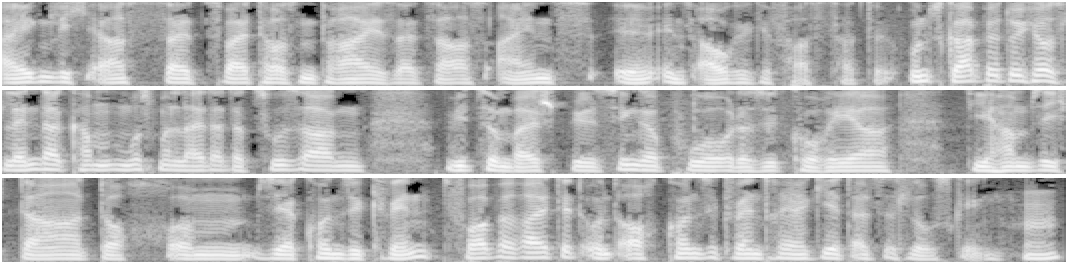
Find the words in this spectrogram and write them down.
eigentlich erst seit 2003, seit SARS-1 äh, ins Auge gefasst hatte. Und es gab ja durchaus Länder, kann, muss man leider dazu sagen, wie zum Beispiel Singapur oder Südkorea, die haben sich da doch ähm, sehr konsequent vorbereitet und auch konsequent reagiert, als es losging. Hm.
